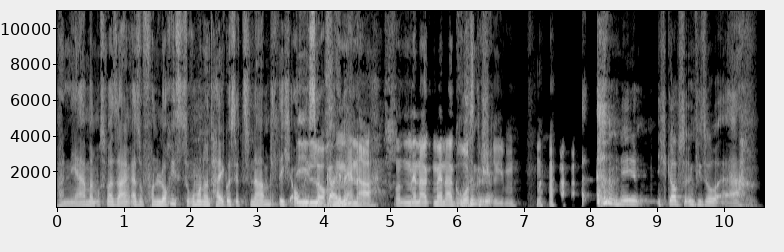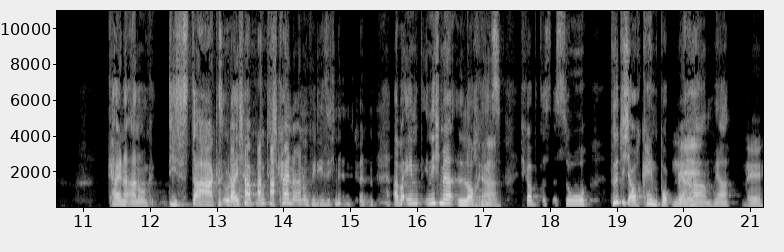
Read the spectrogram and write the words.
Man, ja, man muss mal sagen, also von Lochis zu Roman und Heiko ist jetzt namentlich auch Die nicht so geil. Lochmänner. Und Männer, Männer groß geschrieben. nee, ich glaube so irgendwie so, äh, keine Ahnung, die Starks oder ich habe wirklich keine Ahnung, wie die sich nennen könnten. Aber eben nicht mehr Lochis. Ja. Ich glaube, das ist so, würde ich auch keinen Bock mehr Nee. haben, ja. Nee.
